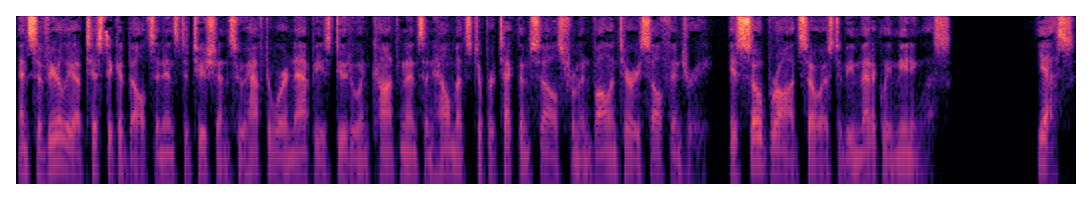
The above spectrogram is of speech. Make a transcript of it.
and severely autistic adults in institutions who have to wear nappies due to incontinence and helmets to protect themselves from involuntary self injury, is so broad so as to be medically meaningless. Yes.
